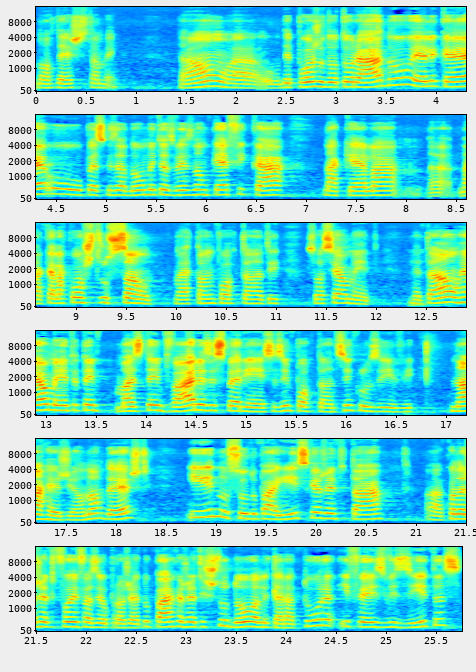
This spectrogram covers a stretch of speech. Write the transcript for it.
Nordeste também. Então, a, depois do doutorado, ele quer, o pesquisador muitas vezes não quer ficar naquela, naquela construção né, tão importante socialmente. Então, realmente tem, mas tem várias experiências importantes, inclusive na região Nordeste e no sul do país, que a gente está. Quando a gente foi fazer o projeto do parque, a gente estudou a literatura e fez visitas.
